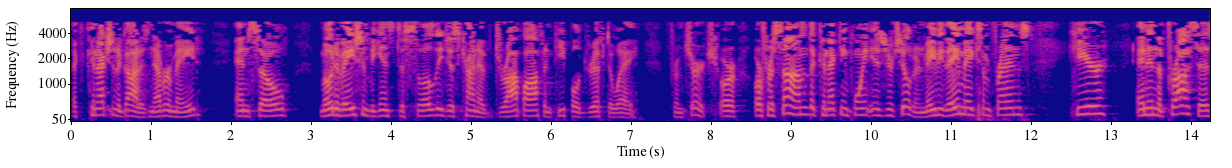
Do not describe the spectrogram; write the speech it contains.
like a connection to God, is never made. And so motivation begins to slowly just kind of drop off and people drift away from church. Or, or for some, the connecting point is your children. Maybe they make some friends here, and in the process,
